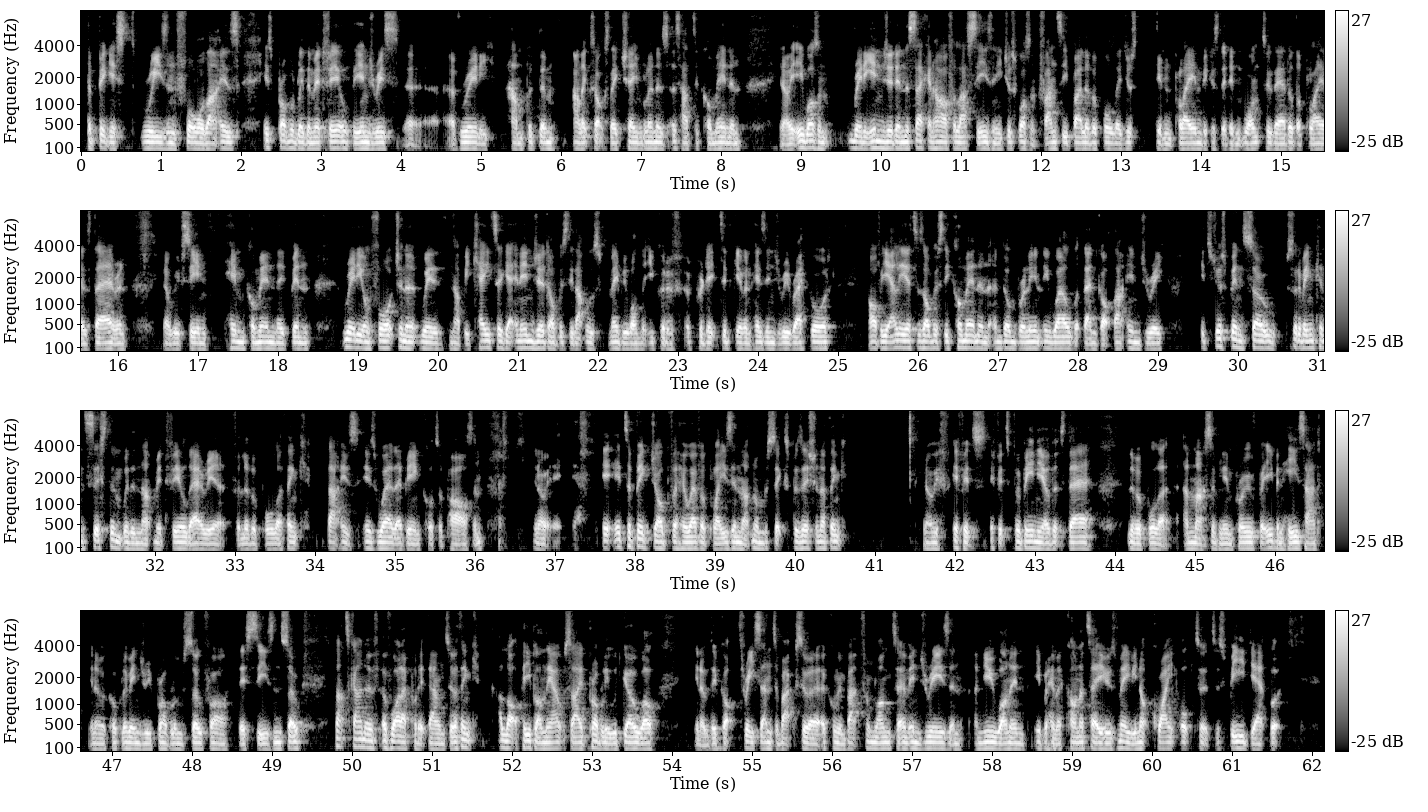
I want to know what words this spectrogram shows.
the biggest reason for that is is probably the midfield. The injuries uh, have really hampered them. Alex Oxlade Chamberlain has, has had to come in and you know, he wasn't really injured in the second half of last season. He just wasn't fancied by Liverpool. They just didn't play him because they didn't want to. They had other players there, and you know, we've seen him come in. They've been really unfortunate with Naby Keita getting injured. Obviously, that was maybe one that you could have, have predicted given his injury record. Harvey Elliott has obviously come in and, and done brilliantly well, but then got that injury it's just been so sort of inconsistent within that midfield area for Liverpool. I think that is is where they're being cut apart, and you know, it, it, it's a big job for whoever plays in that number six position. I think, you know, if, if it's if it's Fabinho that's there, Liverpool are, are massively improved. But even he's had, you know, a couple of injury problems so far this season. So that's kind of, of what I put it down to. I think a lot of people on the outside probably would go, well, you know, they've got three centre backs who are, coming back from long term injuries and a new one in Ibrahim Konate, who's maybe not quite up to, to speed yet. But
